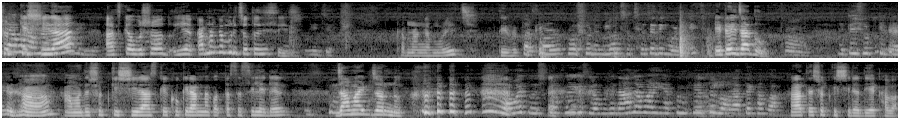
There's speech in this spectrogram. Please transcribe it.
শুটকি শিরা? আজকে অবশ্য ইয়ে কামরাঙ্গা মরিচ তো দিছিস কামরাঙ্গা মরিচ এটাই জাদু? হ্যাঁ শুটকি হ্যাঁ আমাদের শুটকির শিরা আজকে খুকি রান্না করতেছে সিলেটের জামাইয়ের জন্য। রাতে শুটকির শিরা দিয়ে খাবা।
